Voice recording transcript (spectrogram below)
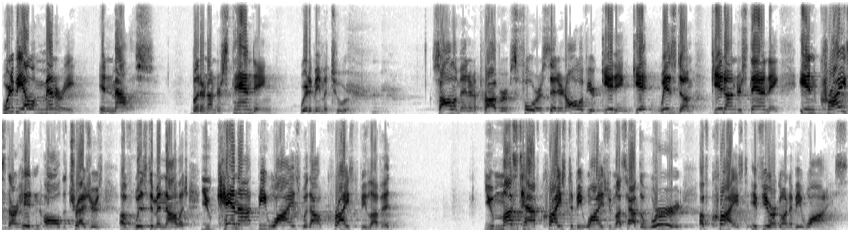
We're to be elementary in malice. But in understanding, we're to be mature. Solomon in a Proverbs 4 said, In all of your getting, get wisdom, get understanding. In Christ are hidden all the treasures of wisdom and knowledge. You cannot be wise without Christ, beloved. You must have Christ to be wise. You must have the word of Christ if you are going to be wise.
